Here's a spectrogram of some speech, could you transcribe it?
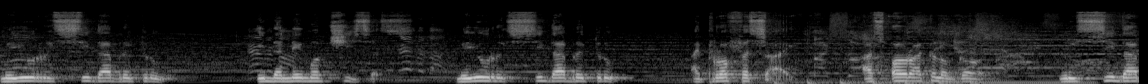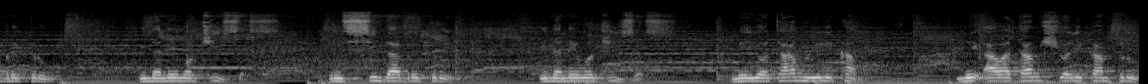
May you receive that breakthrough in the name of Jesus. May you receive that breakthrough. I prophesy as oracle of God. Receive that breakthrough in the name of Jesus. Receive that breakthrough in the name of Jesus. May your time really come. May our time surely come through.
